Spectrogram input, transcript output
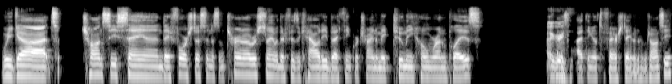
we got Chauncey saying they forced us into some turnovers tonight with their physicality, but I think we're trying to make too many home run plays. I agree. I think that's a fair statement from Chauncey.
